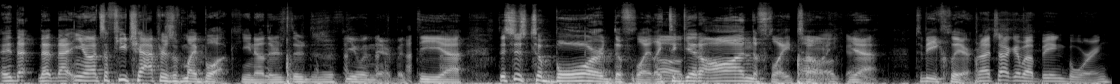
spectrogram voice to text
that, that that you know that's a few chapters of my book. You know, there's there, there's a few in there, but the uh, this is to board the flight, like Oh, to okay. get on the flight, Tony. okay. Yeah, to be clear. We're not talking about being boring.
